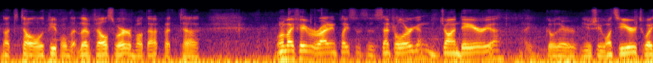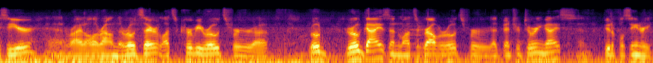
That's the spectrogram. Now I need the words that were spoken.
not to tell all the people that live elsewhere about that, but uh, one of my favorite riding places is Central Oregon, John Day area. I go there usually once a year, twice a year, and ride all around the roads there. Lots of curvy roads for uh, road road guys, and lots of gravel roads for adventure touring guys, and beautiful scenery.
